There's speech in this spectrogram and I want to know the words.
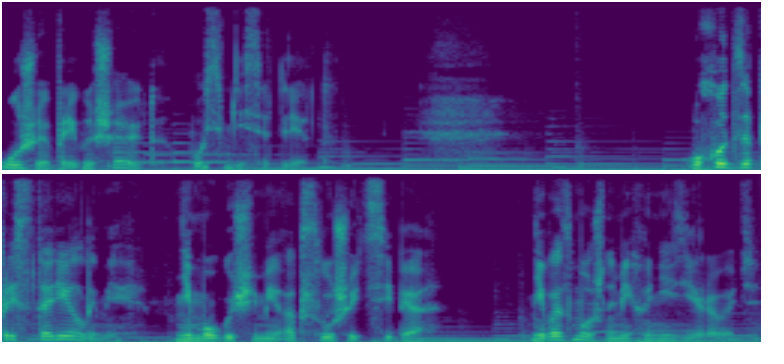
уже превышают 80 лет? Уход за престарелыми, не могущими обслужить себя, невозможно механизировать.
